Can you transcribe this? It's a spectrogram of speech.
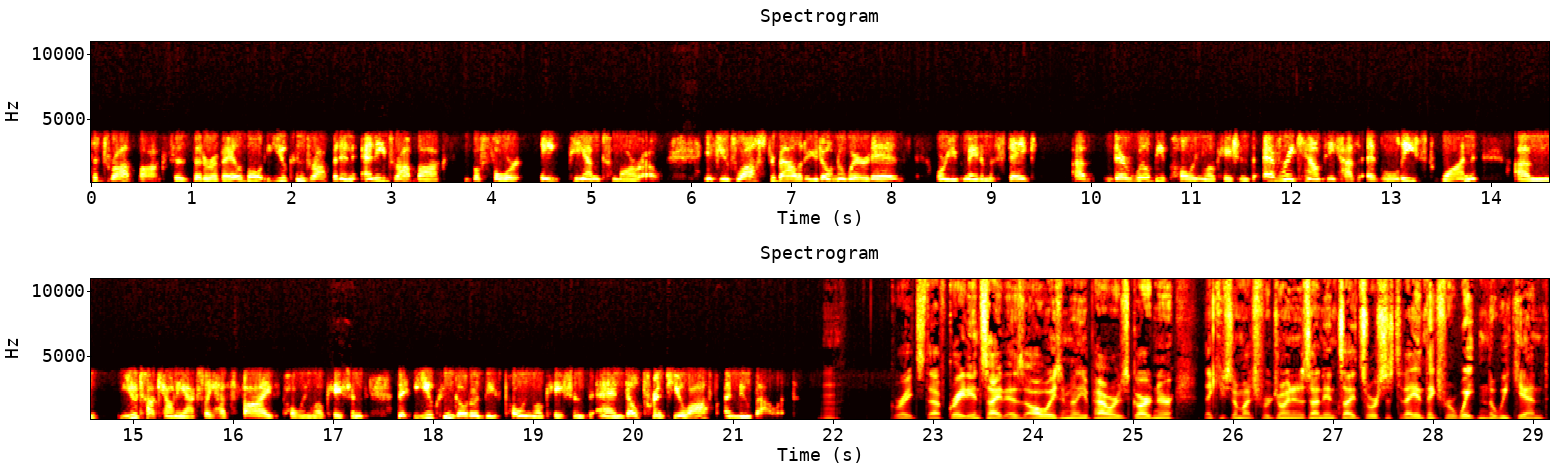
the drop boxes that are available. You can drop it in any drop box before 8 p.m. tomorrow. If you've lost your ballot or you don't know where it is or you've made a mistake, uh, there will be polling locations. Every county has at least one. Um, Utah County actually has five polling locations that you can go to these polling locations and they'll print you off a new ballot. Great stuff. Great insight as always, Amelia Powers Gardner. Thank you so much for joining us on Inside Sources today, and thanks for waiting the weekend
